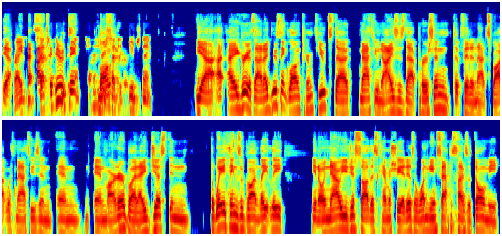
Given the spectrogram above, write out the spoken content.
Yeah. Right. I, I do think long, such a huge thing. Yeah, I, I, agree with that. I do think long term feuds that Matthew Knies is that person to fit in that spot with Matthews and and and Marner. But I just in the way things have gone lately, you know, now you just saw this chemistry. It is a one game sample size with Domi.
